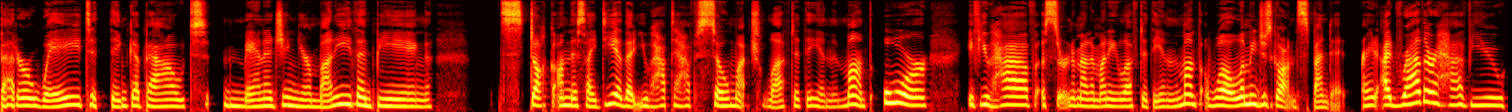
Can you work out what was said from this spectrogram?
better way to think about managing your money than being stuck on this idea that you have to have so much left at the end of the month. Or if you have a certain amount of money left at the end of the month, well, let me just go out and spend it, right? I'd rather have you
